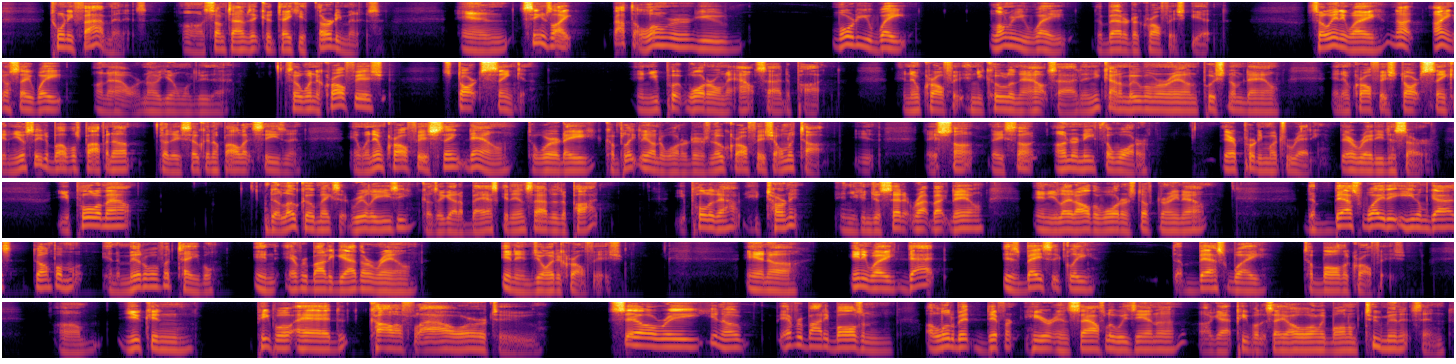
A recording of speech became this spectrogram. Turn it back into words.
25 minutes. Uh, sometimes it could take you 30 minutes. And seems like about the longer you, more do you wait, longer you wait, the better the crawfish get. So anyway, not I ain't gonna say wait an hour. No, you don't want to do that. So when the crawfish starts sinking, and you put water on the outside the pot, and them crawfish, and you cool in the outside, and you kind of move them around, pushing them down, and them crawfish start sinking. You'll see the bubbles popping up because they're soaking up all that seasoning. And when them crawfish sink down to where they completely underwater, there's no crawfish on the top. They sunk, they sunk underneath the water. They're pretty much ready. They're ready to serve. You pull them out. The loco makes it really easy because they got a basket inside of the pot. You pull it out, you turn it, and you can just set it right back down and you let all the water and stuff drain out. The best way to eat them, guys, dump them in the middle of a table and everybody gather around and enjoy the crawfish. And uh, anyway, that is basically the best way to boil the crawfish. Um, you can, people add cauliflower to celery, you know, everybody boils them a little bit different here in South Louisiana. I got people that say, "Oh, I only boil them two minutes and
